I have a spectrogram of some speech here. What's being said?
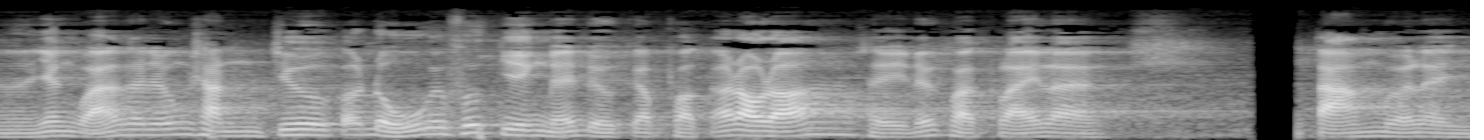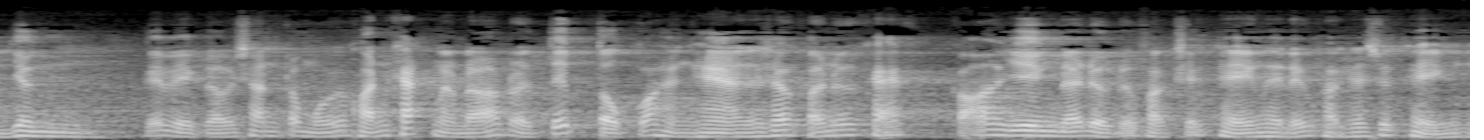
Ờ, nhân quả của chúng sanh chưa có đủ cái phước duyên để được gặp Phật ở đâu đó, thì Đức Phật lại là tạm, gọi là, dừng cái việc độ sanh trong một cái khoảnh khắc nào đó, rồi tiếp tục có hàng hà sẽ xuất khỏi nước khác. Có duyên để được Đức Phật xuất hiện thì Đức Phật sẽ xuất hiện.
